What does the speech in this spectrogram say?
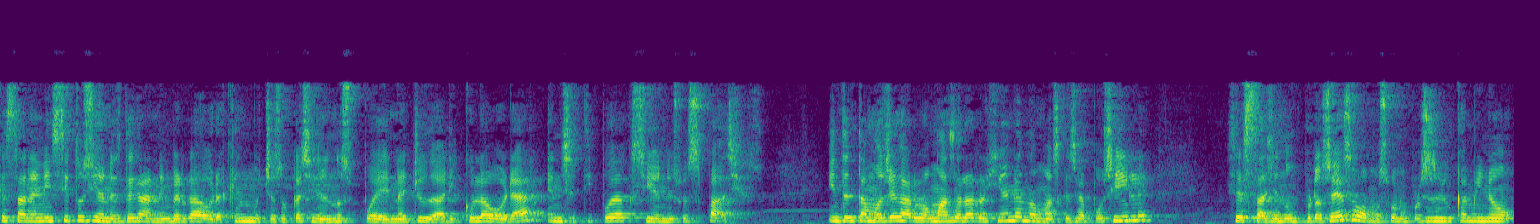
que están en instituciones de gran envergadura que en muchas ocasiones nos pueden ayudar y colaborar en ese tipo de acciones o espacios. Intentamos llegar lo más a las regiones, lo más que sea posible. Se está haciendo un proceso, vamos por un proceso y un camino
